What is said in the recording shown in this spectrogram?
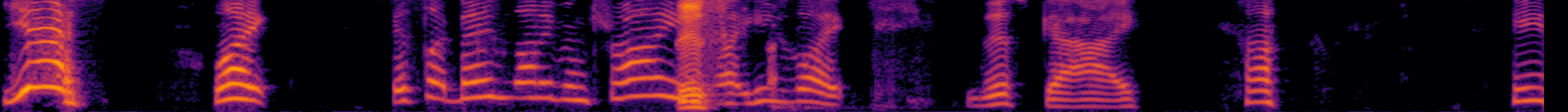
Yes, like it's like Bane's not even trying. This- like he's like this guy. he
